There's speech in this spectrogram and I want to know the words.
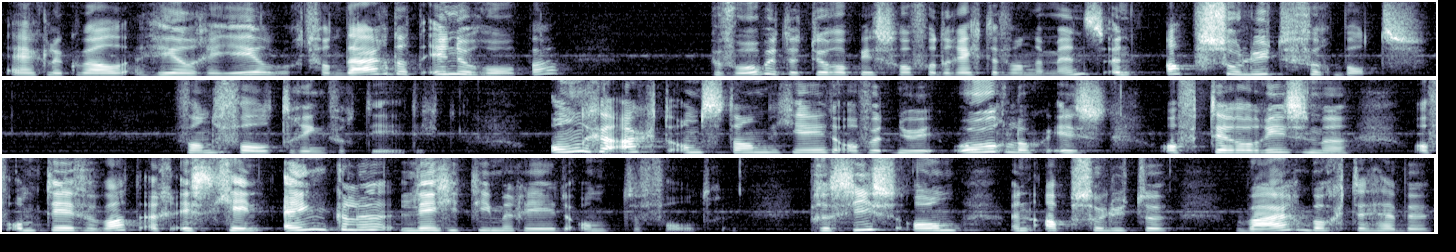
eigenlijk wel heel reëel wordt. Vandaar dat in Europa bijvoorbeeld het Europees Hof voor de Rechten van de Mens een absoluut verbod van foltering verdedigt ongeacht omstandigheden, of het nu oorlog is of terrorisme of om teven wat, er is geen enkele legitieme reden om te folteren. Precies om een absolute waarborg te hebben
